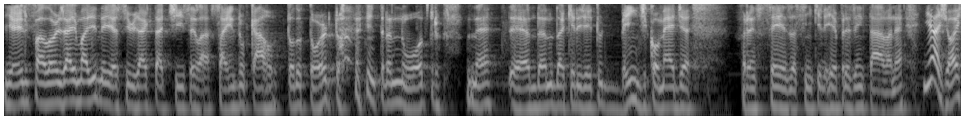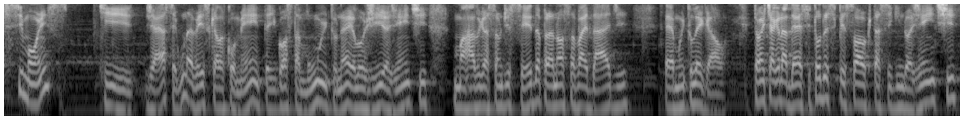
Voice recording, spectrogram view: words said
E aí ele falou, já imaginei assim, o Jacques Tati, sei lá, saindo do carro todo torto, entrando no outro, né? É, andando daquele jeito bem de comédia francesa, assim, que ele representava, né? E a Joyce Simões, que já é a segunda vez que ela comenta e gosta muito, né? Elogia a gente, uma rasgação de seda para nossa vaidade é muito legal. Então a gente agradece todo esse pessoal que está seguindo a gente,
